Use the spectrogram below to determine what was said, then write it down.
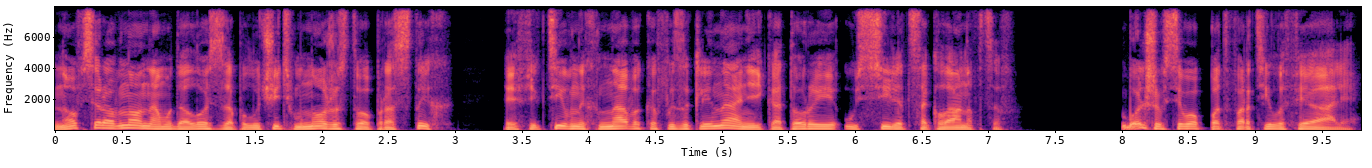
Но все равно нам удалось заполучить множество простых, эффективных навыков и заклинаний, которые усилят соклановцев. Больше всего подфартило Фиале.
